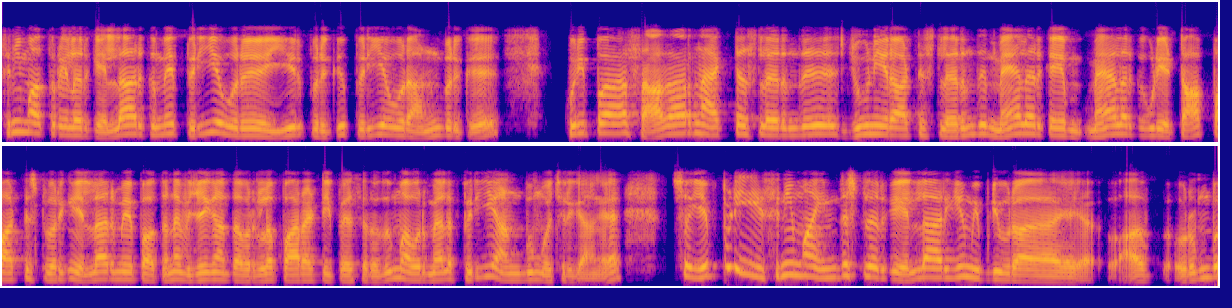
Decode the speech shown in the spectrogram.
சினிமா துறையில இருக்க எல்லாருக்குமே பெரிய ஒரு ஈர்ப்பு இருக்கு. பெரிய ஒரு அன்பு இருக்கு. குறிப்பா சாதாரண ஆக்டர்ஸ்ல இருந்து ஜூனியர் ஆர்டிஸ்ட்ல இருந்து மேல இருக்க மேல இருக்கக்கூடிய டாப் ஆர்டிஸ்ட் வரைக்கும் எல்லாருமே பார்த்தோம்னா விஜயகாந்த் அவர்களை பாராட்டி பேசுறதும் அவர் மேல பெரிய அன்பும் வச்சிருக்காங்க. ஸோ எப்படி சினிமா இண்டஸ்ட்ரியில இருக்க எல்லாரையும் இப்படி ஒரு ரொம்ப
